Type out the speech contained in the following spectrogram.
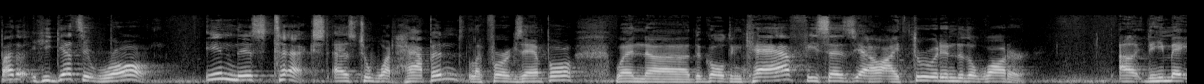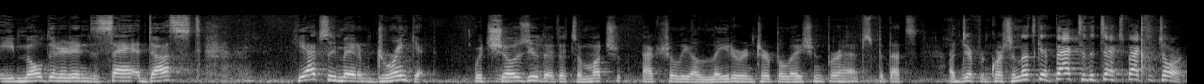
By the way, he gets it wrong in this text as to what happened. Like, for example, when uh, the golden calf, he says, "Yeah, you know, I threw it into the water." Uh, he made, he molded it into sand, dust. He actually made him drink it, which shows you that it's a much actually a later interpolation, perhaps. But that's a different question. Let's get back to the text, back to Torah.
